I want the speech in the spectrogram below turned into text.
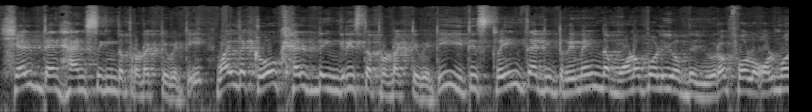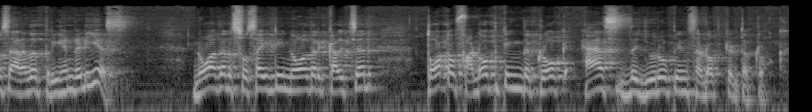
helped enhancing the productivity. While the clock helped increase the productivity, it is strange that it remained the monopoly of the Europe for almost another 300 years. No other society, no other culture thought of adopting the clock as the Europeans adopted the clock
